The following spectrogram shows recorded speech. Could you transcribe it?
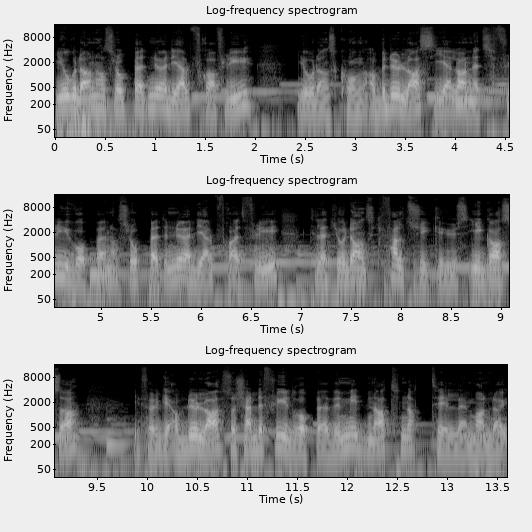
Jordan har sluppet nødhjelp fra fly. Jordans kong Abdullah sier landets flyvåpen har sluppet nødhjelp fra et fly til et jordansk feltsykehus i Gaza. Ifølge Abdullah så skjedde flydroppet ved midnatt natt til mandag.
